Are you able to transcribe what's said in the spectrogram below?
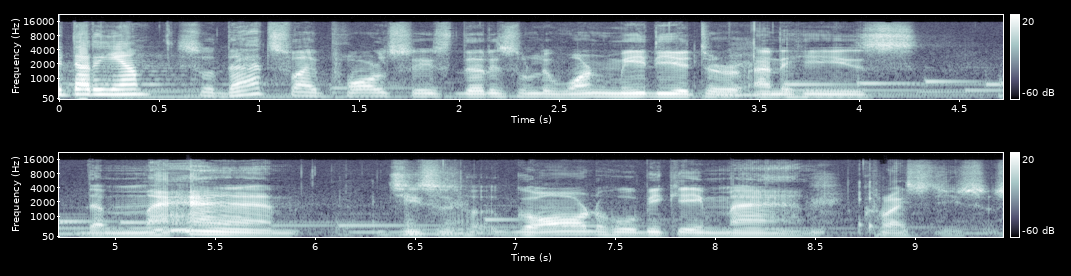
നന്നായിട്ട് അറിയാം So that's why Paul says there is only one mediator, and he is the man, Jesus, God who became man, Christ Jesus.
